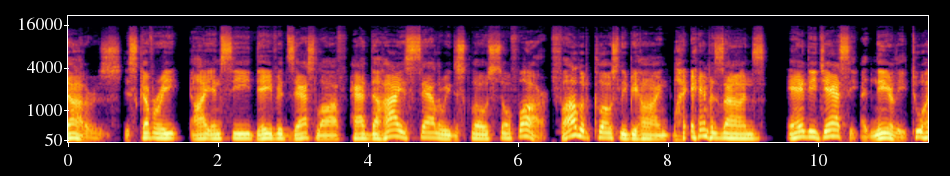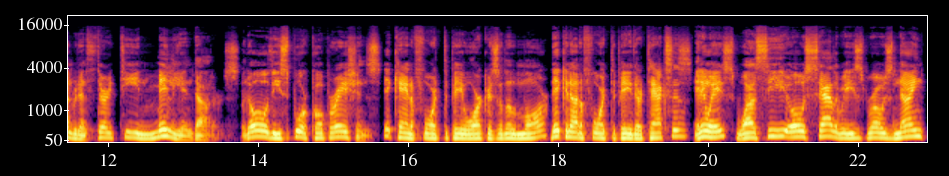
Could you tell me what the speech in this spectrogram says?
Discovery INC David Zaslav had the highest salary disclosed so far, followed closely behind by Amazon's Andy Jassy at nearly $213 million. But oh, these poor corporations, they can't afford to pay workers a little more. They cannot afford to pay their taxes. Anyways, while CEO salaries rose 19%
